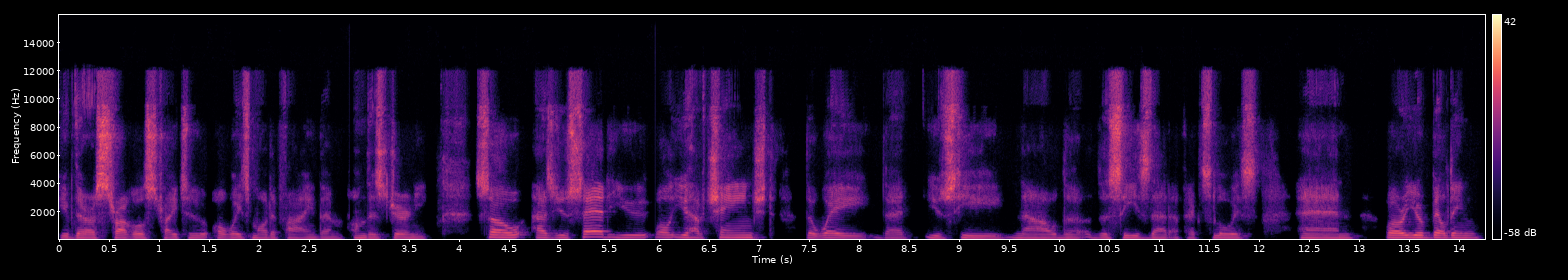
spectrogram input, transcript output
if there are struggles, try to always modify them on this journey. So as you said, you well, you have changed the way that you see now the the seeds that affects Louis, and well, you're building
